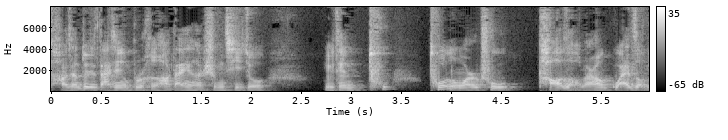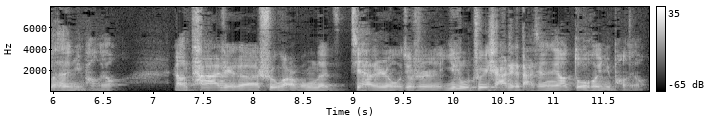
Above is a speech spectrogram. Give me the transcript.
好像对这大猩猩不是很好，大猩猩很生气，就有一天脱脱笼而出逃走了，然后拐走了他的女朋友。然后他这个水管工的接下来的任务就是一路追杀这个大猩猩，要夺回女朋友。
